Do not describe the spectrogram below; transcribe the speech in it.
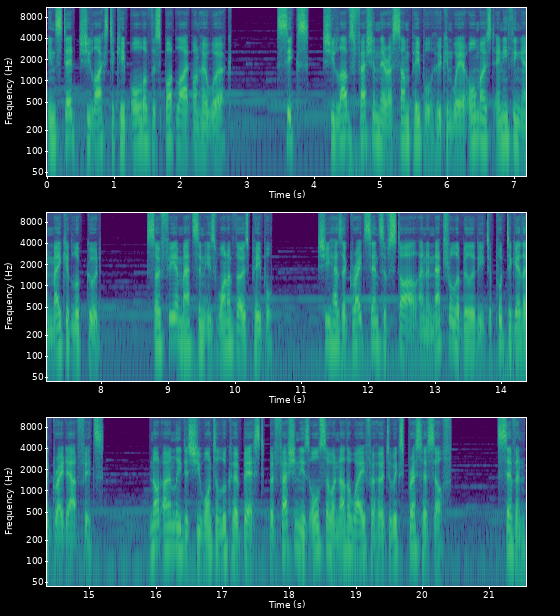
Instead, she likes to keep all of the spotlight on her work. 6. She loves fashion There are some people who can wear almost anything and make it look good. Sofia Mattsson is one of those people. She has a great sense of style and a natural ability to put together great outfits. Not only does she want to look her best, but fashion is also another way for her to express herself. 7.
